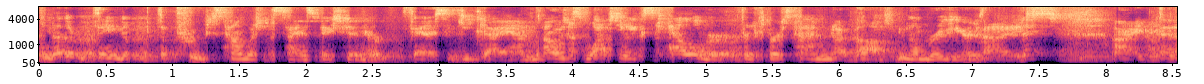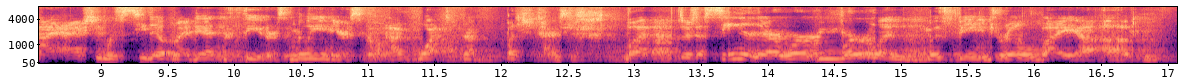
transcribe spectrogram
another thing to, to prove just how much of a science fiction or fantasy geek I am. I was just watching Excalibur for the first time in a uh, number of years. Nice. All right, and I actually see that with my dad in the theaters a million years ago, and I've watched it a bunch of times. But there's a scene in there where Merlin was being drilled by. Uh, um,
